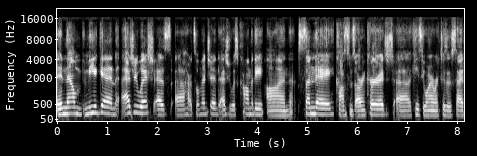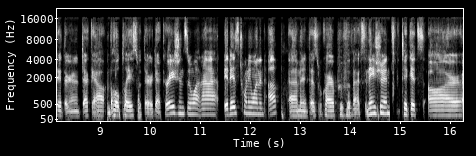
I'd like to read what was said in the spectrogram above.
And now me again, as you wish, as uh, Hartzell mentioned, as you wish comedy on Sunday. Costumes are encouraged. Uh, KC Wineworks is excited. They're going to deck out the whole place with their decorations and whatnot. It is 21 and up, um, and it does require proof of vaccination. Tickets are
